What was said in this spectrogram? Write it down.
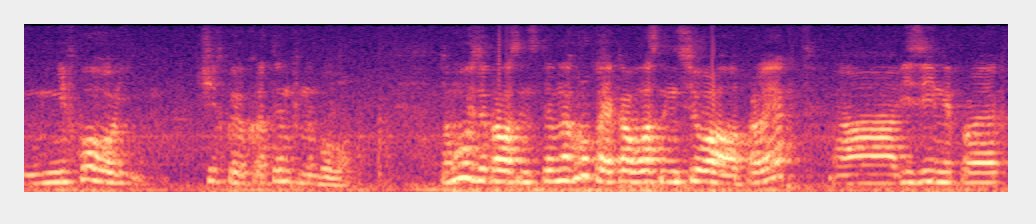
ні в кого чіткої картинки не було. Тому зібралася ініціативна група, яка власне ініціювала проєкт, візійний проєкт,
